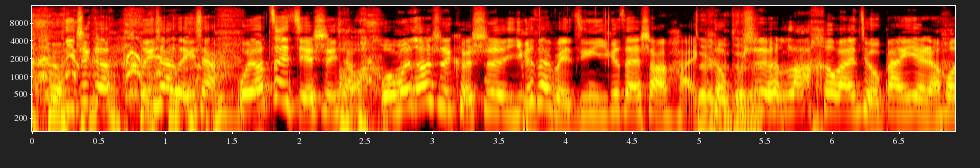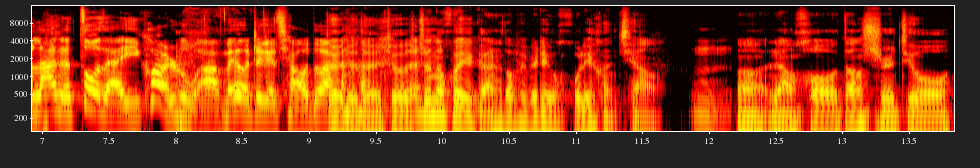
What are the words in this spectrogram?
你这个，等一下，等一下，我要再解释一下，我们当时可是一个在北京，一个在上海，对对对可不是拉喝完酒半夜，然后拉着坐在一块儿录啊，没有这个桥段。对对对，就真的会感受到佩佩这个活力很强，嗯嗯，然后当时就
